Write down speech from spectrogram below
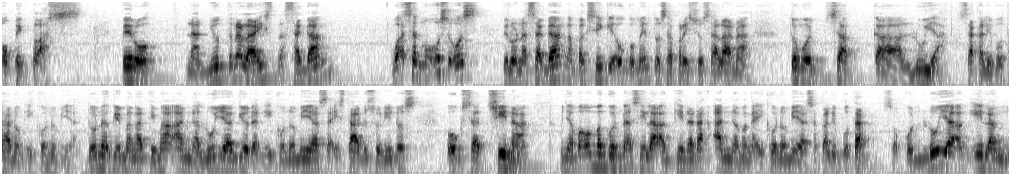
OPEC+. Plus. Pero na-neutralize, nasagang Wasan mo us-us, pero nasagang ang pagsigi og aumento sa presyo sa lana tungod sa kaluya sa kalibutanong ekonomiya. Doon na mga timaan nga luya gyud ang ekonomiya sa Estados Unidos o sa China, unya mao na sila ang kinadak-an nga mga ekonomiya sa kalibutan. So kung luya ang ilang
